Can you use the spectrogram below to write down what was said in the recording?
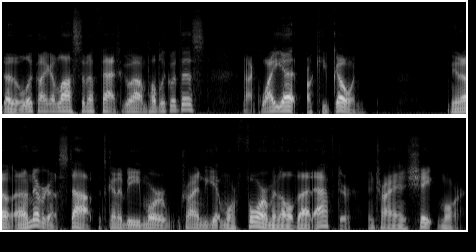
does it look like I've lost enough fat to go out in public with this? Not quite yet. I'll keep going. You know, I'm never gonna stop. It's gonna be more trying to get more form and all of that after and try and shape more.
